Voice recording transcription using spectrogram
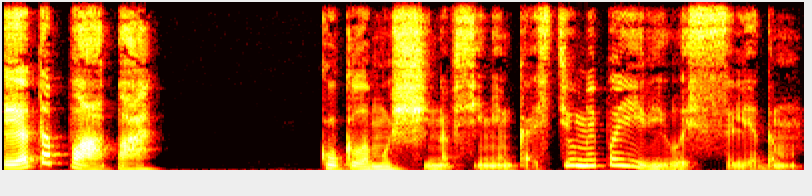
«Это папа!» Кукла-мужчина в синем костюме появилась следом.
